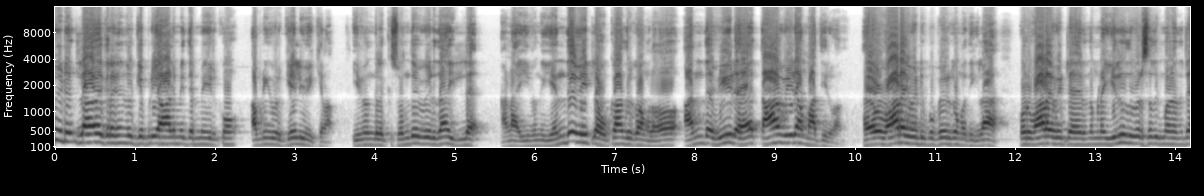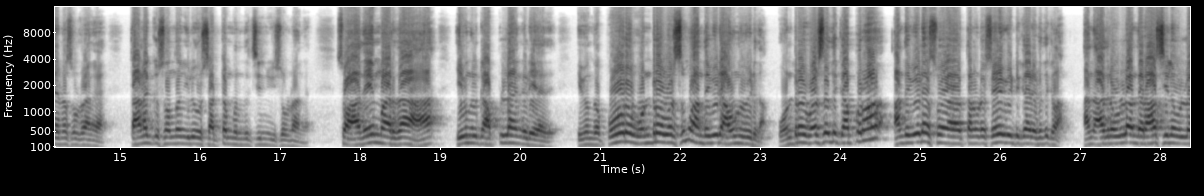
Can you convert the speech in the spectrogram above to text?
வீடு இல்லாத கிரகங்களுக்கு எப்படி ஆளுமை தன்மை இருக்கும்? அப்படிங்கிற ஒரு கேள்வி வைக்கலாம். இவங்களுக்கு சொந்த வீடு தான் இல்லை. ஆனால் இவங்க எந்த வீட்டில் உட்காந்துருக்காங்களோ அந்த வீடை தான் வீடாக மாற்றிடுவாங்க அதாவது வாடகை வீட்டுக்கு இப்போ போயிருக்கோம் பார்த்தீங்களா ஒரு வாடகை வீட்டில் இருந்தோம்னா இருபது வருஷத்துக்கு மேலே வந்துட்டு என்ன சொல்கிறாங்க தனக்கு சொந்தம் சொல்லி ஒரு சட்டம் இருந்துச்சுன்னு சொல்லி சொல்கிறாங்க ஸோ அதே மாதிரி தான் இவங்களுக்கு அப்படிலாம் கிடையாது. இவங்க போகிற ஒன்றரை வருஷமும் அந்த வீடு அவங்க வீடு தான் ஒன்றரை வருஷத்துக்கு அப்புறம் அந்த வீடை தன்னோட சேவை வீட்டுக்காரர் எடுத்துக்கலாம். அந்த அதில் உள்ள அந்த ராசியில் உள்ள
